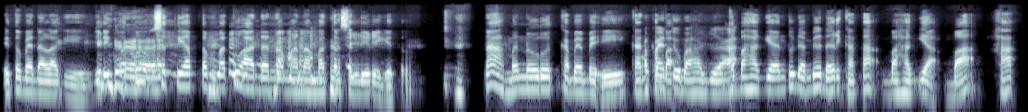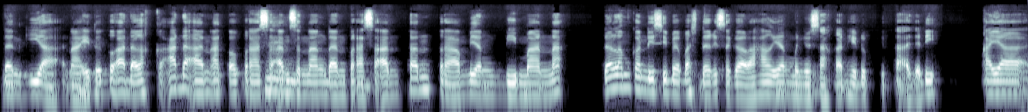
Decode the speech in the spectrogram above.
Itu beda lagi. Jadi gua tuh setiap tempat tuh ada nama-nama tersendiri gitu. Nah, menurut KBBI kan Apa keba- itu bahagia? kebahagiaan tuh diambil dari kata bahagia, ba, ha, dan gia. Nah, itu tuh adalah keadaan atau perasaan Hmm. senang dan perasaan tentram yang di mana dalam kondisi bebas dari segala hal yang menyusahkan hidup kita. Jadi kayak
